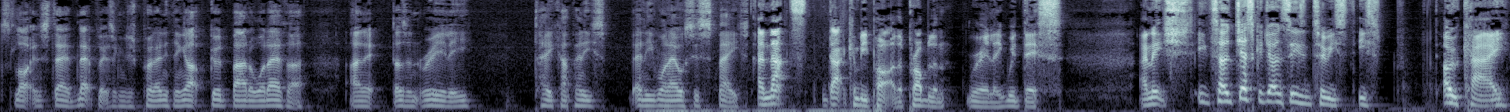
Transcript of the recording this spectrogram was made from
slot instead. Netflix can just put anything up, good, bad, or whatever, and it doesn't really take up any anyone else's space. and that's that can be part of the problem really with this. And it's, it's so Jessica Jones season two is is okay,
